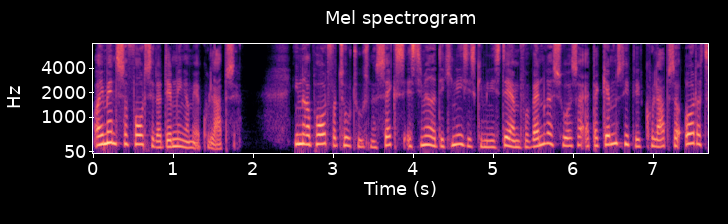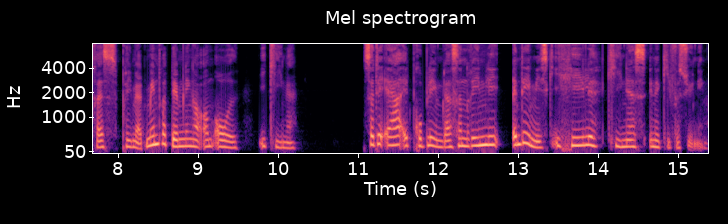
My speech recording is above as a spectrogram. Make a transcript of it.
Og imens så fortsætter dæmninger med at kollapse. I en rapport fra 2006 estimerede det kinesiske ministerium for vandressourcer, at der gennemsnitligt kollapser 68 primært mindre dæmninger om året i Kina. Så det er et problem, der er sådan rimelig endemisk i hele Kinas energiforsyning.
